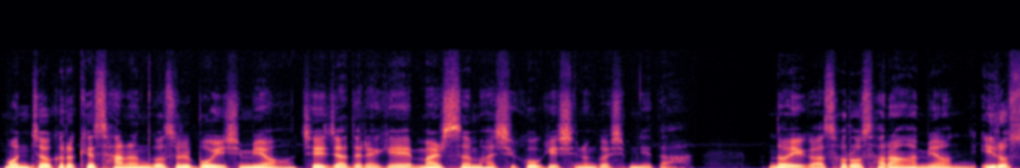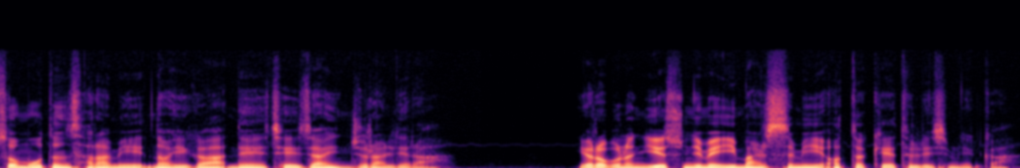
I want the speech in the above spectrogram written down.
먼저 그렇게 사는 것을 보이시며 제자들에게 말씀하시고 계시는 것입니다. 너희가 서로 사랑하면 이로써 모든 사람이 너희가 내 제자인 줄 알리라. 여러분은 예수님의 이 말씀이 어떻게 들리십니까?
